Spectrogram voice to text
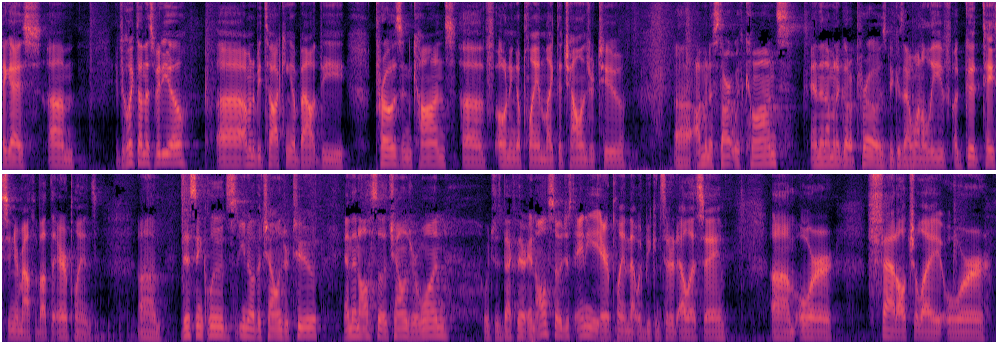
Hey guys, um, if you clicked on this video, uh, I'm going to be talking about the pros and cons of owning a plane like the Challenger 2. Uh, I'm going to start with cons and then I'm going to go to pros because I want to leave a good taste in your mouth about the airplanes. Um, this includes, you know, the Challenger 2 and then also the Challenger 1, which is back there, and also just any airplane that would be considered LSA um, or fat ultralight or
